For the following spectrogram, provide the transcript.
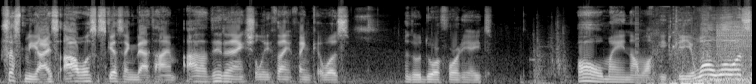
Trust me, guys, I was guessing that time. I didn't actually th think it was the door 48. Oh man, I'm lucky. Whoa, whoa, what's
